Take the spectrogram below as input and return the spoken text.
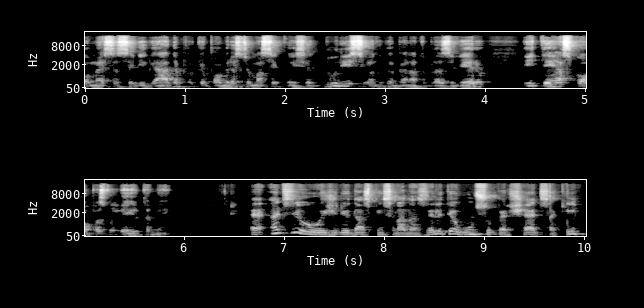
começa a ser ligada, porque o Palmeiras tem uma sequência duríssima do Campeonato Brasileiro e tem as Copas no meio também. É, antes de o Egílio dar as pinceladas dele, tem alguns superchats aqui.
